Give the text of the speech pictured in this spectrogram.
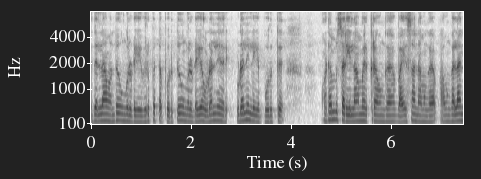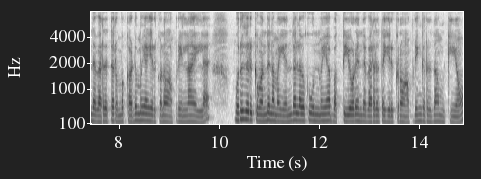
இதெல்லாம் வந்து உங்களுடைய விருப்பத்தை பொறுத்து உங்களுடைய உடல்நிலை உடல்நிலையை பொறுத்து. உடம்பு சரியில்லாமல் இருக்கிறவங்க வயசானவங்க அவங்கெல்லாம் இந்த விரதத்தை ரொம்ப கடுமையாக இருக்கணும் அப்படின்லாம் இல்லை. முருகருக்கு வந்து நம்ம எந்த அளவுக்கு உண்மையாக பக்தியோடு இந்த விரதத்தை இருக்கிறோம் அப்படிங்கிறது தான் முக்கியம்.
